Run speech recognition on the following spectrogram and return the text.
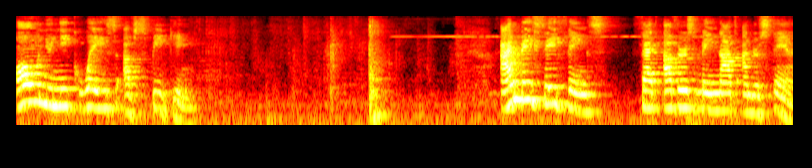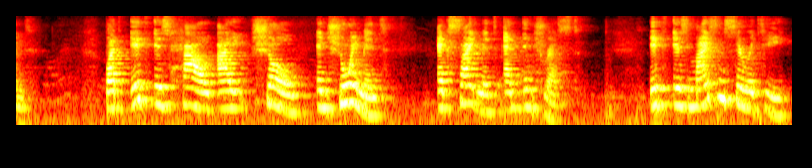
own unique ways of speaking. I may say things that others may not understand, but it is how I show enjoyment, excitement, and interest. It is my sincerity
